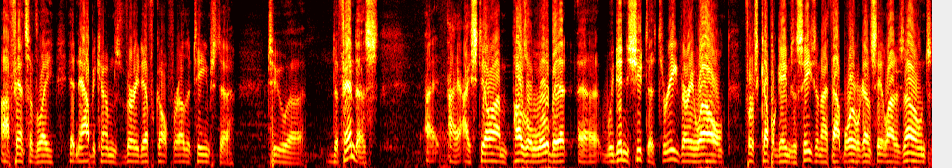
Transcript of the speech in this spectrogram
offensively, it now becomes very difficult for other teams to to uh, defend us. I, I, I still am puzzled a little bit. Uh, we didn't shoot the three very well first couple games of the season. I thought, boy, we're going to see a lot of zones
